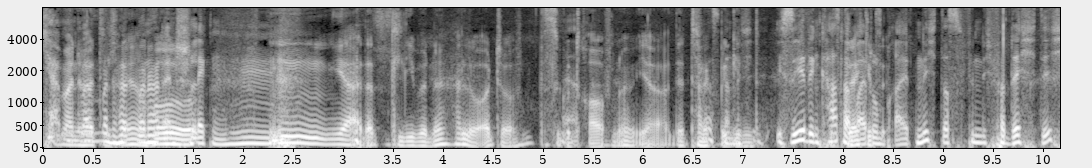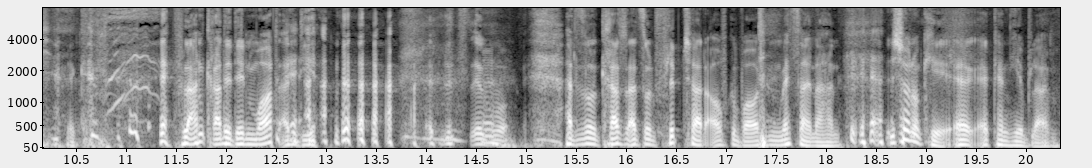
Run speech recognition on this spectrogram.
Ja, man hört man, hört, ne? man hört ein Oh. Schlecken. Hm. Ja, das ist Liebe, ne? Hallo Otto, bist du gut drauf, ne? Ja, der Tag beginnt. ich sehe den Kater weit und breit nicht, das finde ich verdächtig. Er plant gerade den Mord an dir. er sitzt irgendwo. Hat so krass, hat so ein Flipchart aufgebaut und ein Messer in der Hand. Ist schon okay, er, er kann hier bleiben.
